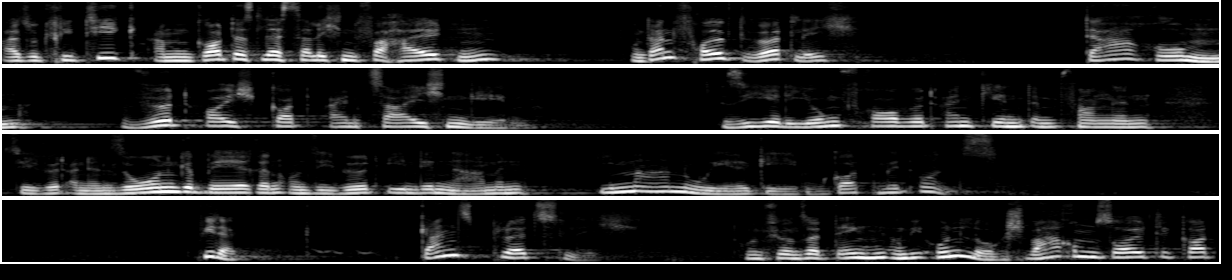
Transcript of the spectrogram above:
Also Kritik am gotteslästerlichen Verhalten und dann folgt wörtlich, darum wird euch Gott ein Zeichen geben. Siehe, die Jungfrau wird ein Kind empfangen, sie wird einen Sohn gebären und sie wird ihm den Namen Immanuel geben, Gott mit uns. Wieder ganz plötzlich und für unser Denken irgendwie unlogisch. Warum sollte Gott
